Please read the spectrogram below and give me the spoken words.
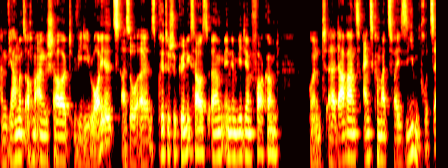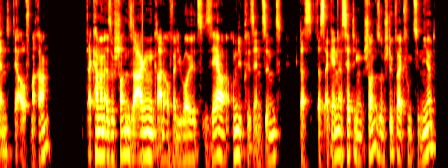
Ähm, wir haben uns auch mal angeschaut, wie die Royals, also äh, das britische Königshaus, ähm, in den Medien vorkommt. Und äh, da waren es 1,27 Prozent der Aufmacher da kann man also schon sagen, gerade auch weil die Royals sehr omnipräsent sind, dass das Agenda-Setting schon so ein Stück weit funktioniert.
